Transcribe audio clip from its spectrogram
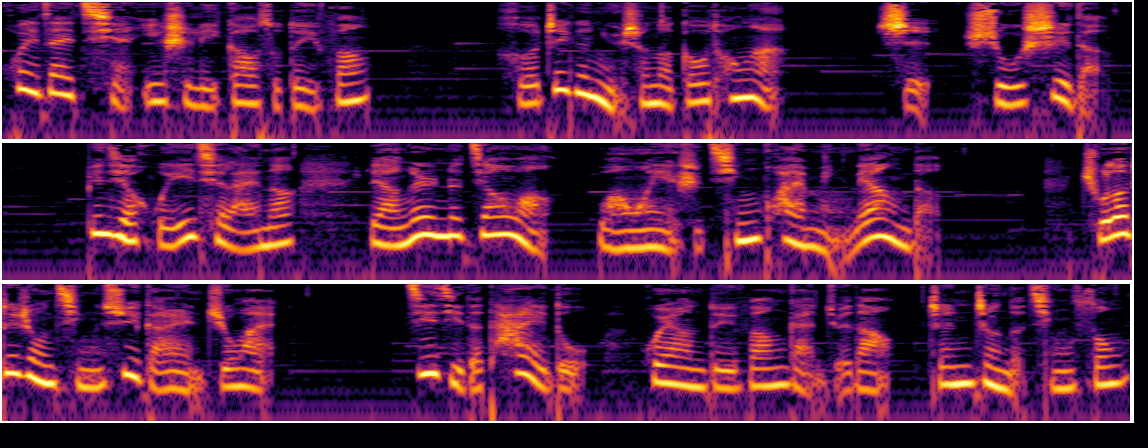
会在潜意识里告诉对方，和这个女生的沟通啊是舒适的，并且回忆起来呢，两个人的交往往往也是轻快明亮的。除了这种情绪感染之外，积极的态度会让对方感觉到真正的轻松。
